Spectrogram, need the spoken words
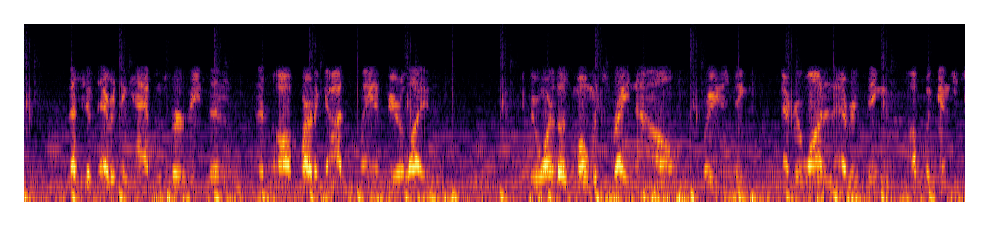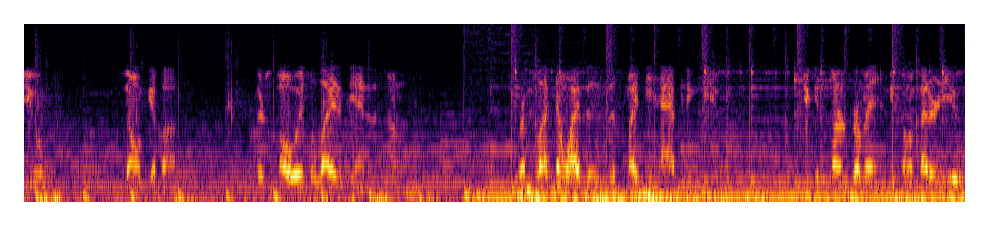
And that's because everything happens for a reason, and it's all part of God's plan for your life. If you're one of those moments right now where you just think everyone and everything is up against you, don't give up. There's always a light at the end of the tunnel. Reflect on why this might be happening to you. You can learn from it and become a better you.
